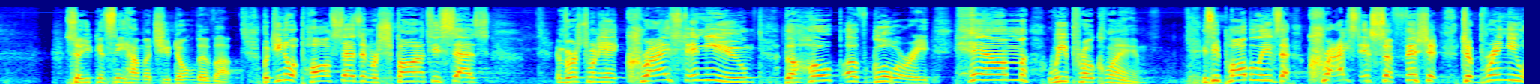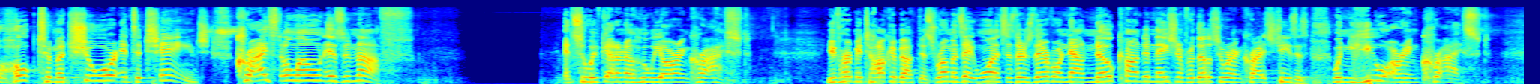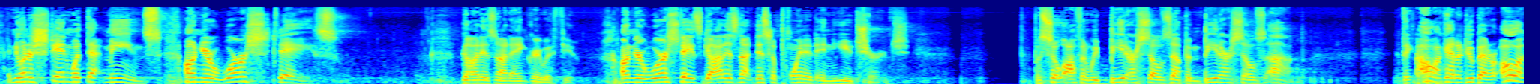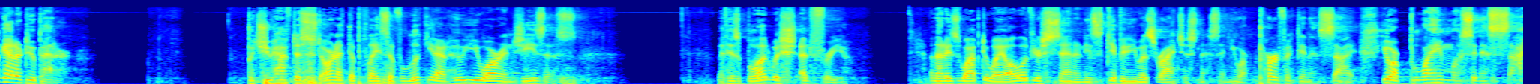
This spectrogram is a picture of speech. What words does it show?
so you can see how much you don't live up. But do you know what Paul says in response? He says, in verse 28 Christ in you, the hope of glory, him we proclaim. You see, Paul believes that Christ is sufficient to bring you hope to mature and to change. Christ alone is enough. And so we've got to know who we are in Christ. You've heard me talk about this. Romans 8 1 says, There's therefore now no condemnation for those who are in Christ Jesus. When you are in Christ, and you understand what that means, on your worst days, God is not angry with you. On your worst days, God is not disappointed in you, church. But so often we beat ourselves up and beat ourselves up. Think, oh, I got to do better. Oh, I got to do better. But you have to start at the place of looking at who you are in Jesus. That his blood was shed for you. And that he's wiped away all of your sin and he's given you his righteousness. And you are perfect in his sight. You are blameless in his sight.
